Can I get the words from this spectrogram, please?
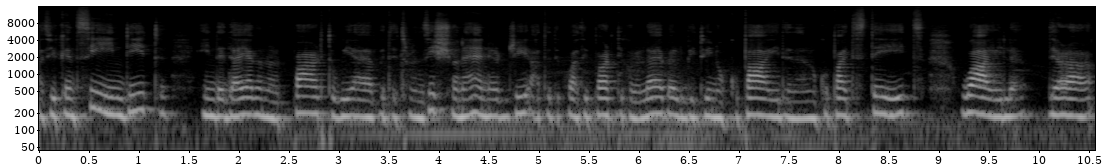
As you can see, indeed, in the diagonal part we have the transition energy at the quasi-particle level between occupied and unoccupied states, while there are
